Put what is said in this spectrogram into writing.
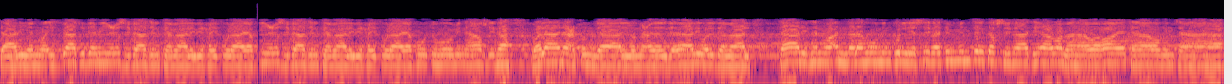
ثانيا وإثبات جميع صفات الكمال بحيث لا جميع صفات الكمال بحيث لا يفوته منها صفة ولا نعت دال على الجلال والجمال. ثالثا وأن له من كل صفة من تلك الصفات أعظمها وغايتها ومنتهاها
